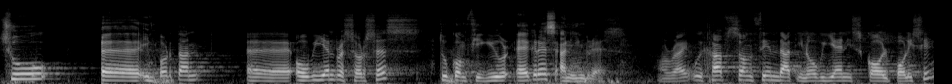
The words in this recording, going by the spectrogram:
two uh, important uh, OVN resources to configure egress and ingress. All right, we have something that in OVN is called policy,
